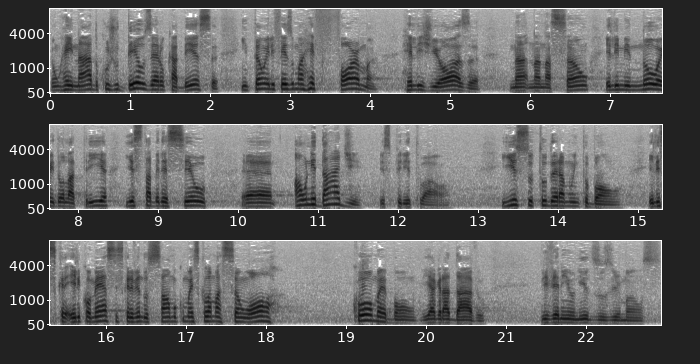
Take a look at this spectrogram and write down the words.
um reinado cujo Deus era o cabeça. Então ele fez uma reforma religiosa na, na nação, eliminou a idolatria e estabeleceu é, a unidade espiritual. E isso tudo era muito bom. Ele, ele começa escrevendo o salmo com uma exclamação: Ó, oh, como é bom e agradável viverem unidos os irmãos.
